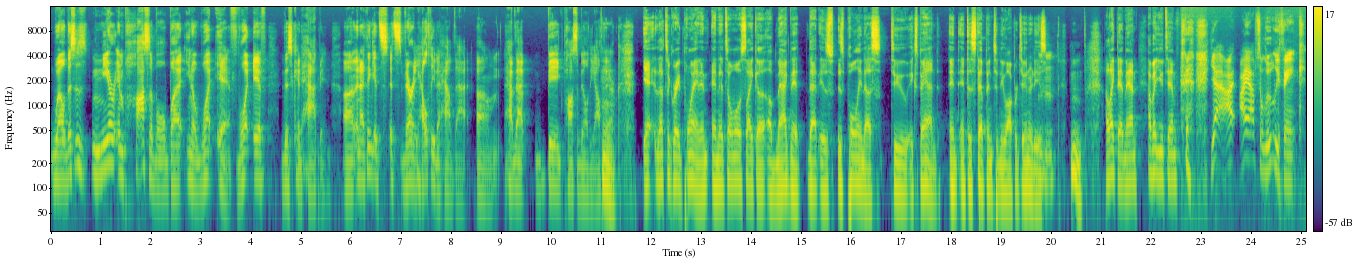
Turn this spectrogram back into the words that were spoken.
well this is near impossible but you know what if? What if this could happen um, and i think it's it's very healthy to have that um, have that big possibility out there Yeah, that's a great point, and and it's almost like a, a magnet that is is pulling us to expand and, and to step into new opportunities. Hmm. I like that, man. How about you, Tim? Yeah, I, I absolutely think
